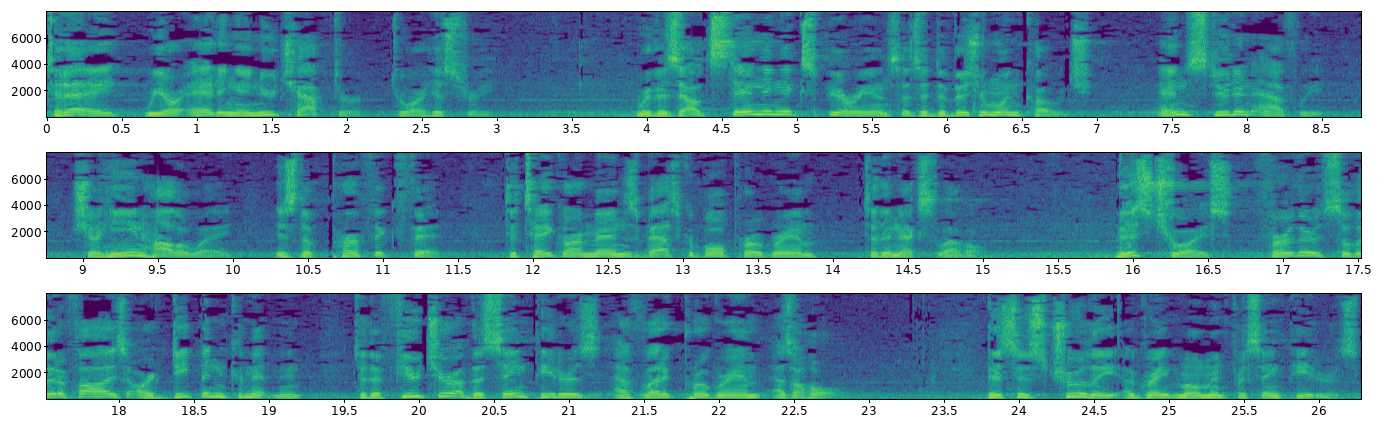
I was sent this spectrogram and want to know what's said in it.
Today, we are adding a new chapter to our history. With his outstanding experience as a Division I coach and student athlete, Shaheen Holloway is the perfect fit to take our men's basketball program to the next level. This choice further solidifies our deepened commitment to the future of the St. Peter's athletic program as a whole. This is truly a great moment for St. Peter's,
